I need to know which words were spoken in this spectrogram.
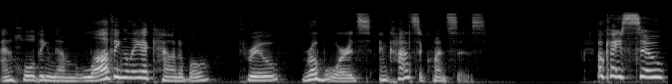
and holding them lovingly accountable through rewards and consequences. Okay, so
